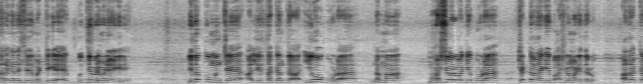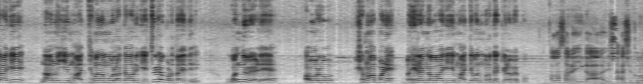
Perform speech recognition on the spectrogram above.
ನನಗನಿಸಿದ ಮಟ್ಟಿಗೆ ಬುದ್ಧಿಭ್ರಮಣೆಯಾಗಿದೆ. ಇದಕ್ಕೂ ಮುಂಚೆ ಅಲ್ಲಿರ್ತಕ್ಕಂಥ ಯುವ ಕೂಡ ನಮ್ಮ ಮಹರ್ಷಿಯವರ ಬಗ್ಗೆ ಕೂಡ ಕೆಟ್ಟದಾಗಿ ಭಾಷಣ ಮಾಡಿದ್ದರು. ಅದಕ್ಕಾಗಿ ನಾನು ಈ ಮಾಧ್ಯಮದ ಮೂಲಕ ಅವರಿಗೆ ಎಚ್ಚರಿಕೆ ಕೊಡ್ತಾ ಇದ್ದೀನಿ. ಒಂದು ವೇಳೆ ಅವರು ಕ್ಷಮಾಪಣೆ ಬಹಿರಂಗವಾಗಿ ಮಾಧ್ಯಮದ ಮೂಲಕ ಕೇಳಬೇಕು. ಅಲ್ಲ ಸರ್ ಈಗ ಈ ಶಾಸಕರು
